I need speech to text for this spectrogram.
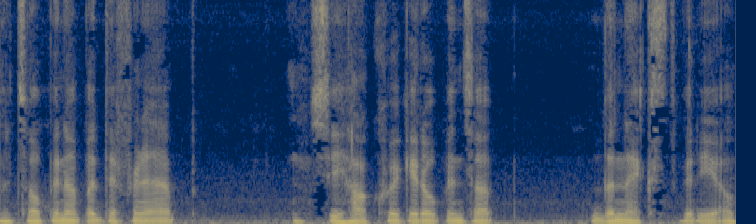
Let's open up a different app. And see how quick it opens up the next video.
